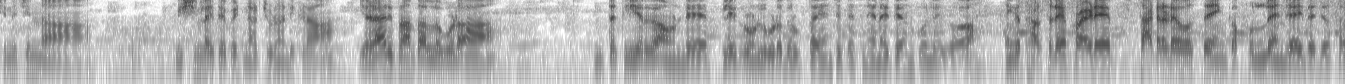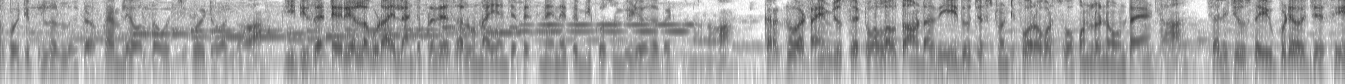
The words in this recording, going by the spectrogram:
చిన్న చిన్న మిషన్లు అయితే పెట్టినారు చూడండి ఇక్కడ. ఎడారి ప్రాంతాల్లో కూడా ఇంత క్లియర్గా ఉండే ప్లే గ్రౌండ్లు కూడా దొరుకుతాయి అని చెప్పేసి నేనైతే అనుకోలేదు. ఇంకా థర్స్డే ఫ్రైడే సాటర్డే వస్తే ఇంకా ఫుల్ ఎంజాయ్ అయితే చేస్తారు కోయిటి పిల్లలు ఇక్కడ ఫ్యామిలీ వాళ్ళతో వచ్చి కోయిటి వాళ్ళు. ఈ డిజర్ట్ ఏరియాలో కూడా ఇలాంటి ప్రదేశాలు ఉన్నాయి అని చెప్పేసి నేనైతే మీకోసం వీడియో పెడుతున్నాను. కరెక్ట్గా టైం చూస్తే ట్వెల్వ్ అవుతా ఉండదు. ఇది వచ్చేసి ట్వంటీ ఫోర్ అవర్స్ ఓపెన్లోనే ఉంటాయంట. చలి చూస్తే ఇప్పుడే వచ్చేసి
